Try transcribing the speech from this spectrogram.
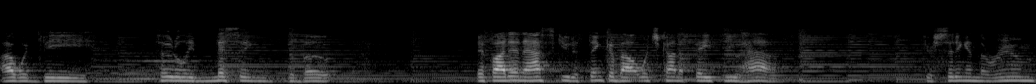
I would be totally missing the boat if I didn't ask you to think about which kind of faith you have. If you're sitting in the room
